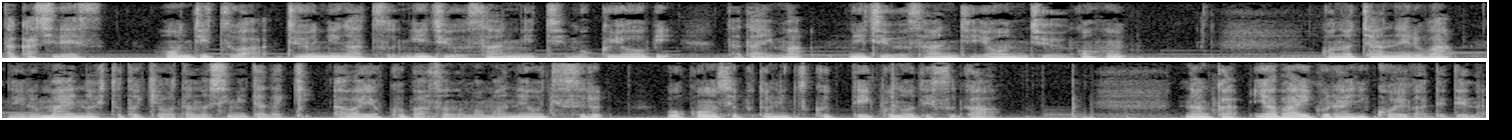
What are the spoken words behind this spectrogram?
たかしです。本日は12月23日木曜日、ただいま23時45分。このチャンネルは寝る前のひとときをお楽しみいただき、あわよくばそのまま寝落ちするをコンセプトに作っていくのですが、なんかやばいぐらいに声が出てない。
